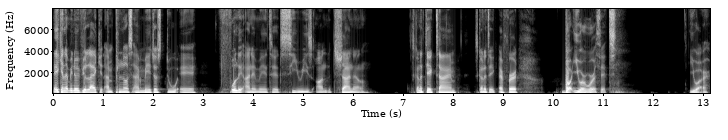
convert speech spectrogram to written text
hey, can let me know if you like it. And plus, I may just do a fully animated series on the channel. It's gonna take time, it's gonna take effort, but you are worth it. You are.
